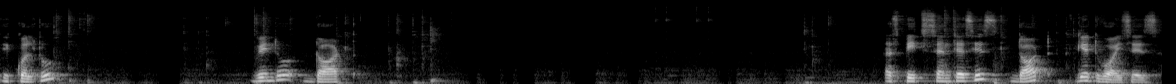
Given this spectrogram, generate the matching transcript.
equal to window dot a speech synthesis dot get voices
